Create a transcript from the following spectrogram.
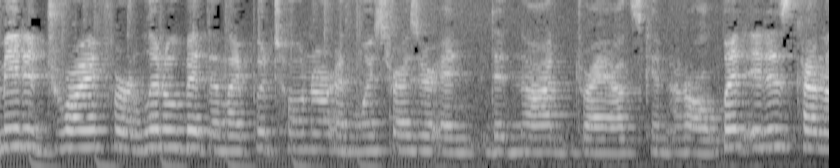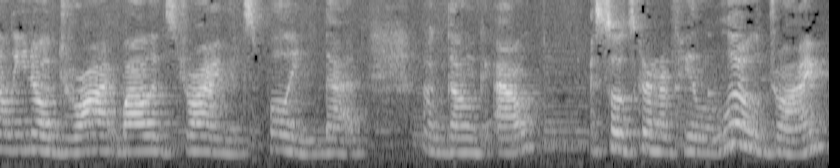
made it dry for a little bit then I put toner and moisturizer and did not dry out skin at all. But it is kind of you know dry while it's drying it's pulling that uh, gunk out. So it's gonna feel a little dry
